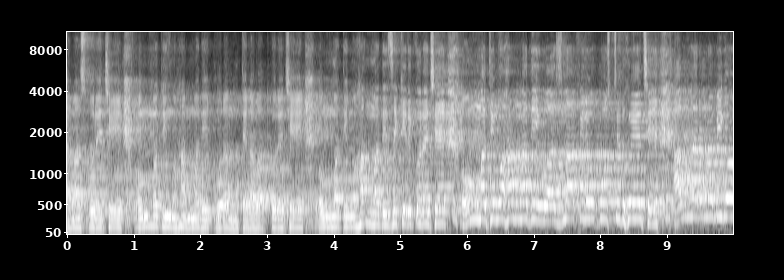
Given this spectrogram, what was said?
নামাজ পড়েছে, উম্মতি মুহাম্মাদি কোরআন করেছে, উম্মতি মুহাম্মাদি জিকির করেছে, উম্মতি মুহাম্মাদি উপস্থিত হয়েছে। আল্লাহর নবী গো,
